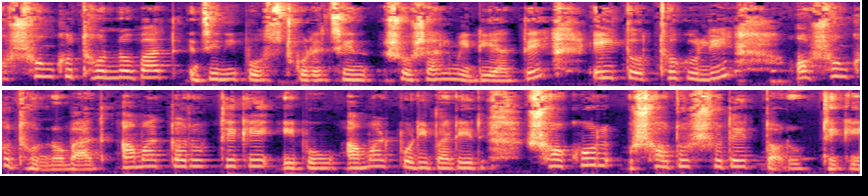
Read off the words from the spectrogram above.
অসংখ্য ধন্যবাদ যিনি পোস্ট করেছেন সোশ্যাল মিডিয়াতে। এই তথ্যগুলি অসংখ্য ধন্যবাদ আমার তরফ থেকে এবং আমার পরিবারের সকল সদস্যদের তরফ থেকে।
